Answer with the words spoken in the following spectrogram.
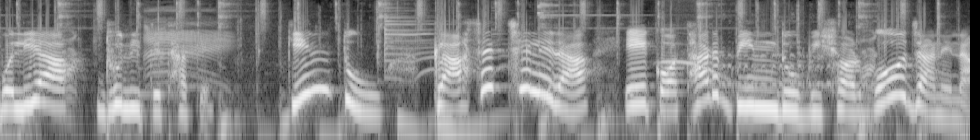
বলিয়া ঢুলিতে থাকে। কিন্তু ক্লাসের ছেলেরা এ কথার বিন্দু বিসর্গ জানে না।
